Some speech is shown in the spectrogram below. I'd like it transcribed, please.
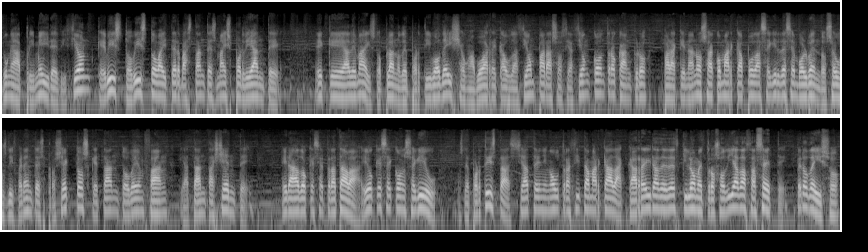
dunha primeira edición que visto visto vai ter bastantes máis por diante e que, ademais do plano deportivo, deixa unha boa recaudación para a Asociación contra o Cancro para que na nosa comarca poda seguir desenvolvendo seus diferentes proxectos que tanto ben fan e a tanta xente. Era do que se trataba e o que se conseguiu. Os deportistas xa teñen outra cita marcada, carreira de 10 km o día 17, pero de iso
